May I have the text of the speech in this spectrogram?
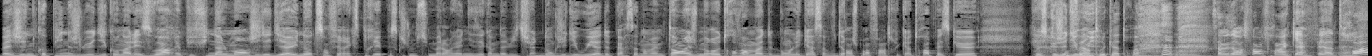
bah, j'ai une copine, je lui ai dit qu'on allait se voir, et puis finalement, je l'ai dit à une autre sans faire exprès, parce que je me suis mal organisée comme d'habitude, donc j'ai dit oui à deux personnes en même temps, et je me retrouve en mode, bon les gars, ça vous dérange pas, on fait un truc à trois, parce que, parce que j'ai on dit fait oui. un truc à trois. ça vous dérange pas, on fera un café à trois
